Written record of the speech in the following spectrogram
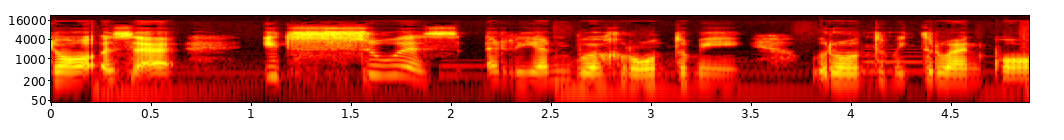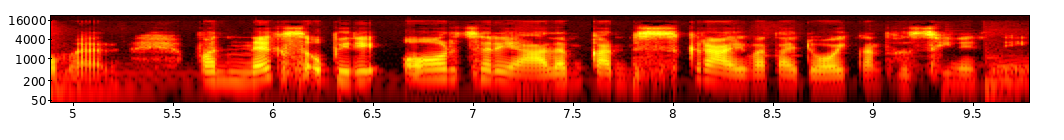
Daar is 'n iets soos 'n reënboog rondom die rondom die troonkamer want niks op hierdie aardse riem kan beskryf wat hy daai kant gesien het nie.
